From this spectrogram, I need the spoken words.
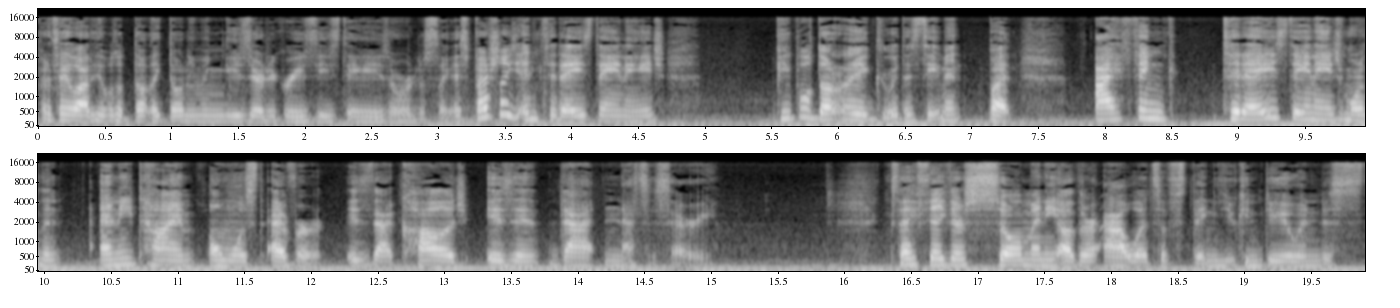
But I think a lot of people don't, like don't even use their degrees these days, or just like especially in today's day and age, people don't really agree with this statement, but I think today's day and age more than any time almost ever is that college isn't that necessary. Cuz I feel like there's so many other outlets of things you can do and just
